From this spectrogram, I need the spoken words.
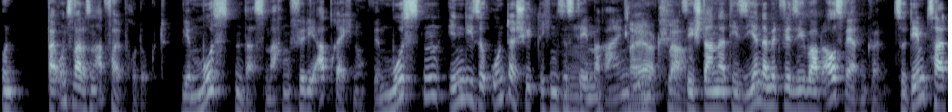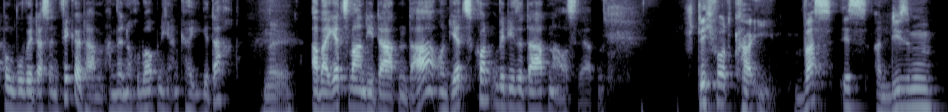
Und bei uns war das ein Abfallprodukt. Wir mussten das machen für die Abrechnung. Wir mussten in diese unterschiedlichen Systeme Mhm. reingehen, Ah ja, klar. sie standardisieren, damit wir sie überhaupt auswerten können. Zu dem Zeitpunkt, wo wir das entwickelt haben, haben wir noch überhaupt nicht an KI gedacht. Nee. Aber jetzt waren die Daten da und jetzt konnten wir diese Daten auswerten. Stichwort KI. Was ist an diesem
